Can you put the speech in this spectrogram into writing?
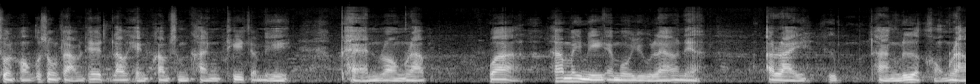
ส่วนของกระทรวงต่างประเทศเราเห็นความสำคัญที่จะมีแผนรองรับว่าถ้าไม่มี MOU แล้วเนี่ย อะไรคือทางเลือกของเรา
